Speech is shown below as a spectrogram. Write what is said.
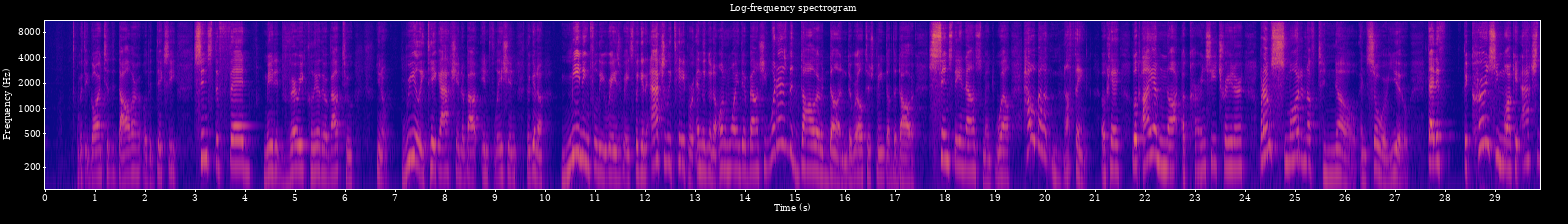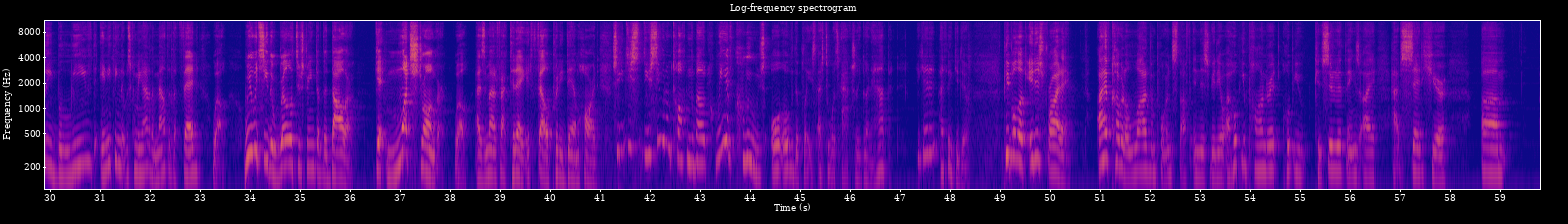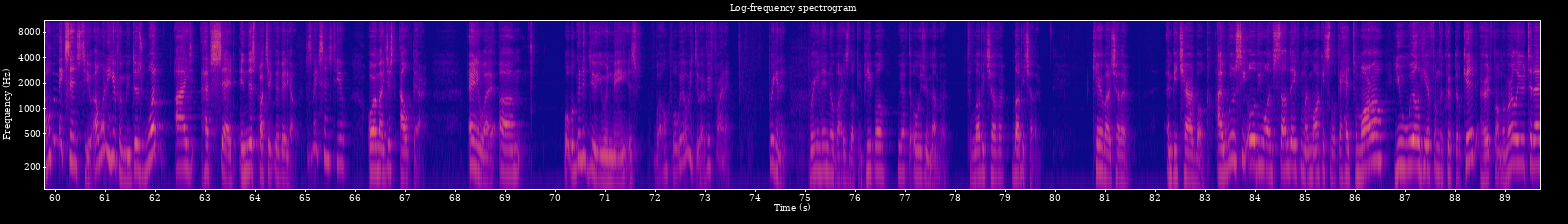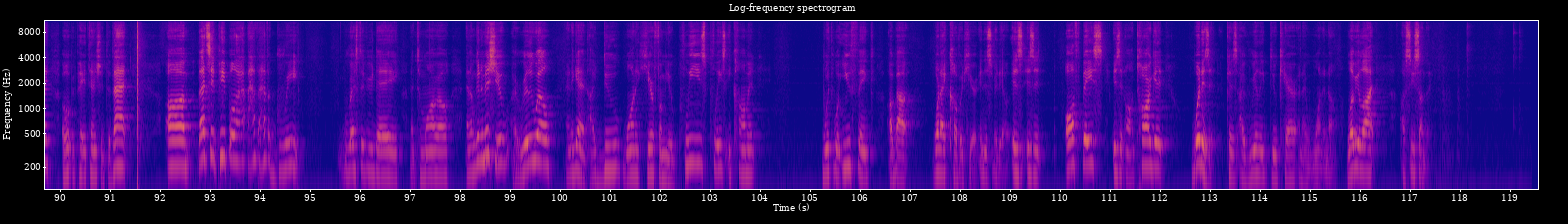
with regard to the dollar or the Dixie since the Fed made it very clear they're about to, you know, really take action about inflation. They're going to meaningfully raise rates. They're going to actually taper and they're going to unwind their balance sheet. What has the dollar done, the relative strength of the dollar, since the announcement? Well, how about nothing? Okay, look, I am not a currency trader, but I'm smart enough to know, and so are you, that if the currency market actually believed anything that was coming out of the mouth of the Fed, well, we would see the relative strength of the dollar get much stronger. Well, as a matter of fact, today it fell pretty damn hard. So you, do, you, do you see what I'm talking about? We have clues all over the place as to what's actually going to happen. You get it? I think you do. People, look, it is Friday. I have covered a lot of important stuff in this video. I hope you ponder it. Hope you consider the things I have said here. Um, I hope it makes sense to you. I want to hear from you. Does what I have said in this particular video, does it make sense to you? Or am I just out there? Anyway, um, what we're going to do, you and me, is, well, what we always do every Friday. Bring it in. Bring it in. Nobody's looking. People, we have to always remember to love each other, love each other, care about each other, and be charitable. I will see all of you on Sunday for my markets look ahead. Tomorrow, you will hear from the Crypto Kid. I heard from him earlier today. I hope you pay attention to that. Um, that's it, people. Have, have a great rest of your day and tomorrow. And I'm going to miss you. I really will. And again, I do want to hear from you. Please place a comment with what you think about what I covered here in this video. Is, is it off base? Is it on target? What is it? Because I really do care and I want to know. Love you a lot. I'll see you Sunday.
